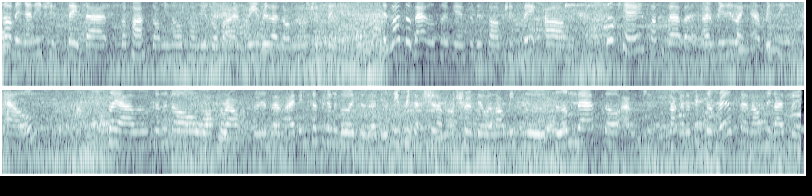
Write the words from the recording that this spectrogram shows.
not been any cheesesteak that surpassed Domino's for me so far. I really, really like Domino's cheesesteak. It's not too bad also if you're into this sort of cheesesteak. Um, it's okay, it's not too bad, but I really like everything else. So yeah, we're gonna go walk around after this and I think because we're gonna go into the duty free section, I'm not sure if they will allow me to film that. So I'm just not gonna take the risk and I'll see you guys later.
